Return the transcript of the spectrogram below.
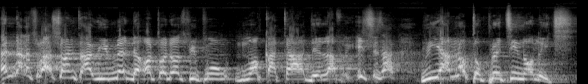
and that's why sometimes we make the orthodox people mock at they laugh. It's that we are not operating knowledge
